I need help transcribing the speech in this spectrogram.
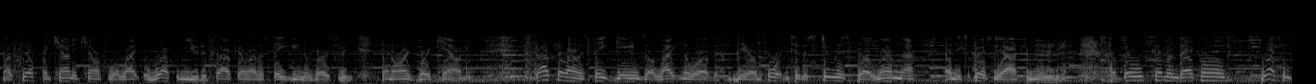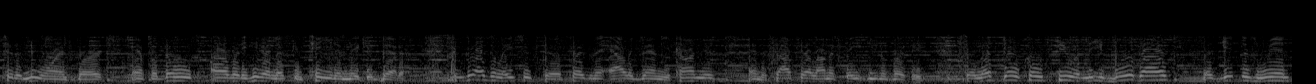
Myself and County Council would like to welcome you to South Carolina State University in Orangeburg County. South Carolina State games are like no other. They are important to the students, the alumni, and especially our community. For those coming back home, welcome to the new Orangeburg. And for those already here, let's continue to make it better. Congratulations to President Alexander Conyers and the South Carolina State University. So let's go, Coach Q and lead Bulldogs. Let's get this win.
